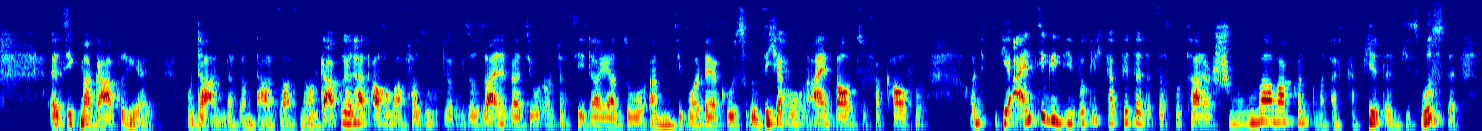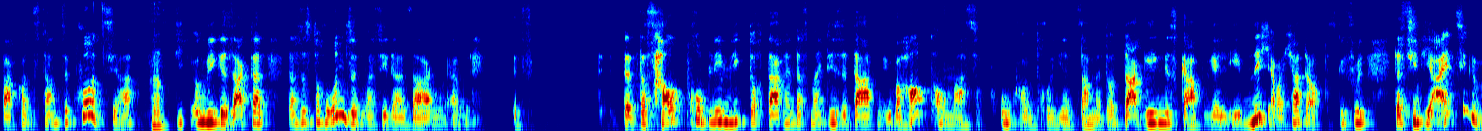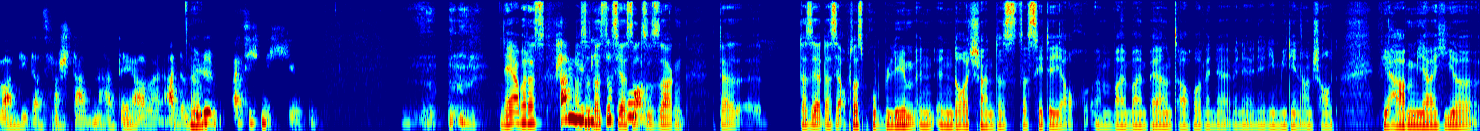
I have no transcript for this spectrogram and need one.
äh, Sigmar Gabriel. Unter anderem da saßen. Und Gabriel hat auch immer versucht, irgendwie so seine Version und dass sie da ja so, ähm, sie wollen da ja größere Sicherungen einbauen, zu verkaufen. Und die einzige, die wirklich kapiert hat, dass das totaler Schmuh war, war, was heißt kapiert, die es wusste, war Konstanze Kurz, ja? ja? Die irgendwie gesagt hat, das ist doch Unsinn, was sie da sagen. Ähm, das Hauptproblem liegt doch darin, dass man diese Daten überhaupt en masse unkontrolliert sammelt. Und dagegen ist Gabriel eben nicht. Aber ich hatte auch das Gefühl, dass sie die Einzige war, die das verstanden hatte. Ja, Anne ja. Will, weiß ich nicht. Ja, aber das, also das so ist vor. ja sozusagen, da, das ist ja, das ist ja auch das Problem in, in Deutschland. Das, das seht ihr ja auch ähm, bei, beim Perlentaucher, wenn ihr, wenn ihr, wenn ihr die Medien anschaut. Wir haben ja hier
